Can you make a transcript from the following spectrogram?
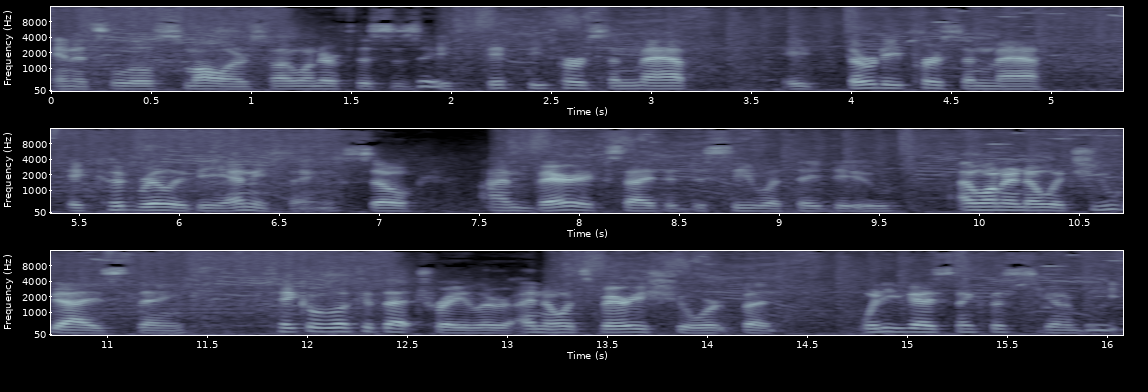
and it's a little smaller. So I wonder if this is a 50 person map, a 30 person map, it could really be anything. So I'm very excited to see what they do. I want to know what you guys think. Take a look at that trailer. I know it's very short, but what do you guys think this is going to be?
